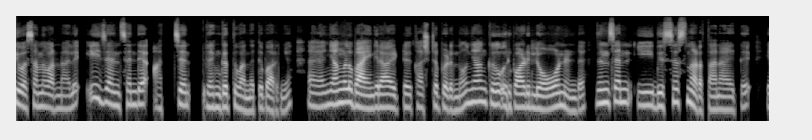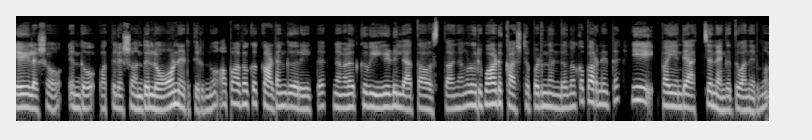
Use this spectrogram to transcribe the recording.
ദിവസം എന്ന് പറഞ്ഞാൽ ഈ ജെൻസന്റെ അച്ഛൻ രംഗത്ത് വന്നിട്ട് പറഞ്ഞു ഞങ്ങൾ ഭയങ്കരമായിട്ട് കഷ്ടപ്പെടുന്നു. ഞങ്ങൾക്ക് ഒരുപാട് ലോൺ ഉണ്ട്. ജെൻസൻ ഈ ബിസിനസ് നടത്താനായിട്ട് ഏഴ് ലക്ഷമോ എന്തോ പത്ത് ലക്ഷമോ എന്തോ ലോൺ എടുത്തിരുന്നു. അപ്പോൾ അതൊക്കെ കടം കയറിയിട്ട് ഞങ്ങൾക്ക് വീടില്ലാത്ത അവസ്ഥ ഞങ്ങൾ ഒരുപാട് കഷ്ടപ്പെടുന്നുണ്ട് എന്നൊക്കെ പറഞ്ഞിട്ട് ഈ പയ്യന്റെ അച്ഛൻ രംഗത്ത് വന്നിരുന്നു.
